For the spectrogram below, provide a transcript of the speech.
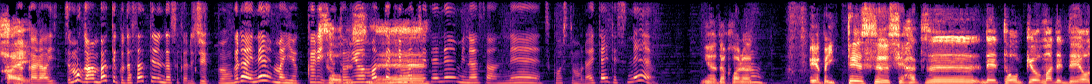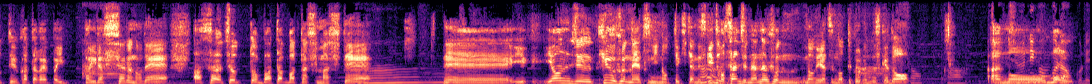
はい、だからいつも頑張ってくださってるんですから10分ぐらいね、まあ、ゆっくりゆとりを持った気持ちでね皆さんね過ごしてもらいたいですね。いやだから、うん、やっぱ一定数始発で東京まで出ようっていう方がやっぱいっぱいいらっしゃるので朝ちょっとバタバタしまして。で、49分のやつに乗ってきたんですけど、いつも37分のやつに乗ってくるんですけど、あのー、もう、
